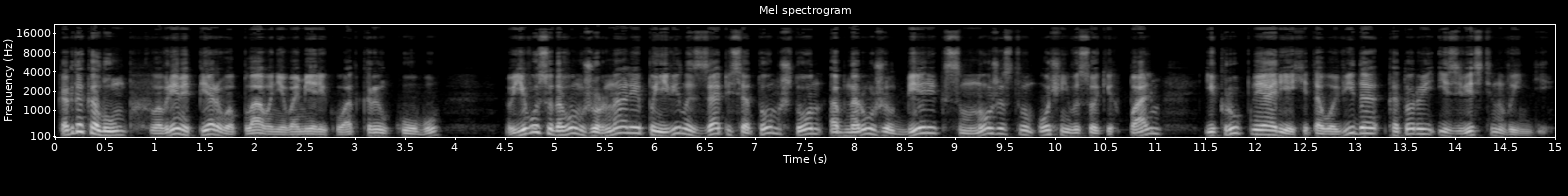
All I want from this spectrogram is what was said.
Когда Колумб во время первого плавания в Америку открыл Кубу, в его судовом журнале появилась запись о том, что он обнаружил берег с множеством очень высоких пальм, и крупные орехи того вида, который известен в Индии.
